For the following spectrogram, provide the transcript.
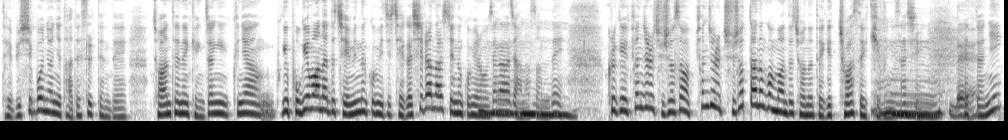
데뷔 15년이 다 됐을 텐데 저한테는 굉장히 그냥 그게 보기만 해도 재밌는 꿈이지 제가 실현할 수 있는 꿈이라고 음. 생각하지 않았었는데 그렇게 편지를 주셔서 편지를 주셨다는 것만도 저는 되게 좋았어요 기분이 사실. 음, 네. 했더니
